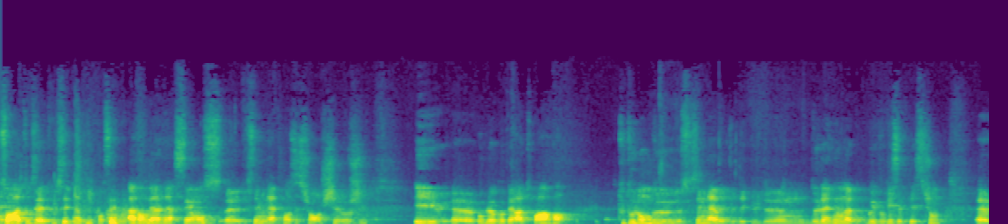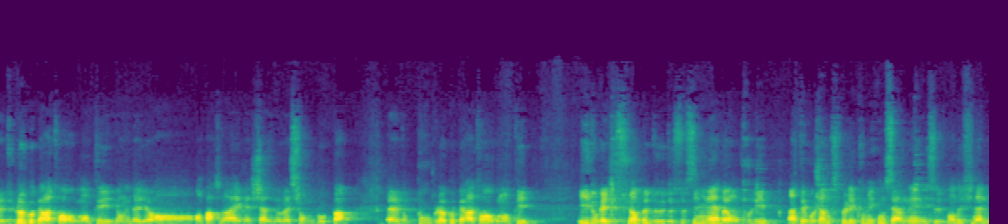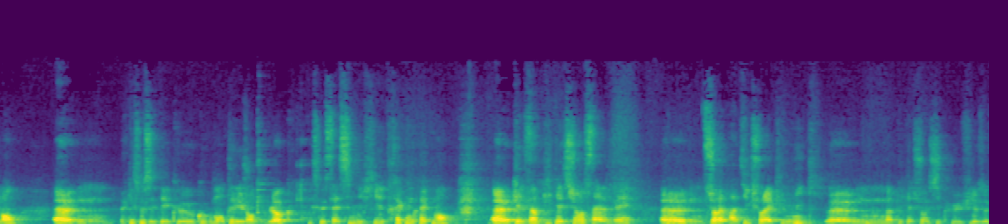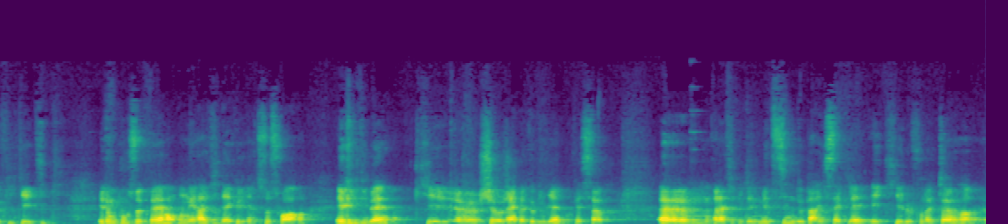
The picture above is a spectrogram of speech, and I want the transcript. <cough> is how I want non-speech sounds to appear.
Bonsoir à toutes et à tous et bienvenue pour cette avant-dernière séance euh, du séminaire Transition en chirurgie et euh, au bloc opératoire. Tout au long de, ce séminaire, depuis le début de, l'année, on a beaucoup évoqué cette question euh, du bloc opératoire augmenté et on est d'ailleurs en, partenariat avec la chaire d'innovation BOPA pour bloc opératoire augmenté. Et donc à l'issue un peu de, ce séminaire, ben, on voulait interroger un petit peu les premiers concernés et se demander finalement euh, qu'est-ce que c'était qu'augmenter les gens du bloc? Qu'est-ce que ça signifiait très concrètement? Euh, Quelles implications ça avait euh, sur la pratique, sur la clinique? Une implication aussi plus philosophique et éthique. Et donc pour ce faire, on est ravi d'accueillir ce soir Éric Vibert, qui est chirurgien et pathobiliaire, professeur à la faculté de médecine de Paris-Saclay et qui est le fondateur,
